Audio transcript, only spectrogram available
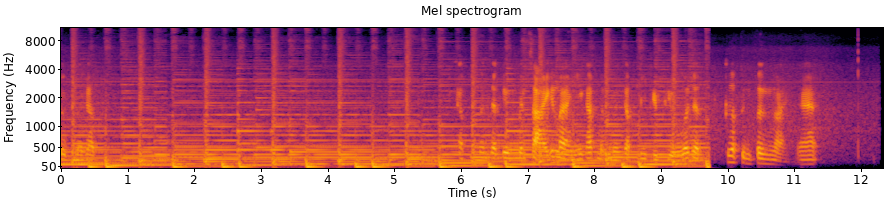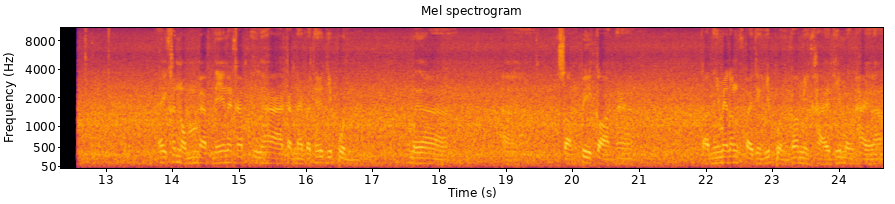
ดึกๆนะครับ จะดึงเป็นสายขึ้นมาอย่างนี้ครับเหมือนเหมือนกับผิวๆก็จะเคลือบตึงๆหน่อยนะฮะไอขนมแบบนี้นะครับฮือฮากันในประเทศญี่ปุ่นเมื่ออสองปีก่อนนะฮะตอนนี้ไม่ต้องไปถึงญี่ปุ่นก็มีขายที่เมืองไทยแล้ว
